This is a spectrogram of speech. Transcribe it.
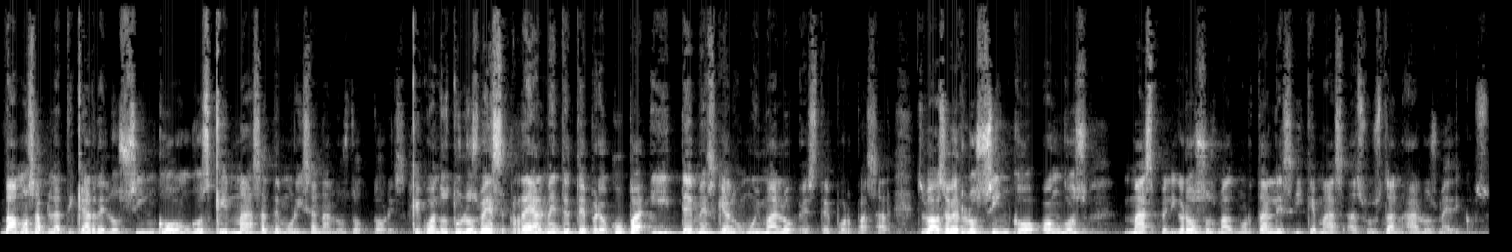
vamos a platicar de los cinco hongos que más atemorizan a los doctores. Que cuando tú los ves realmente te preocupa y temes que algo muy malo esté por pasar. Entonces vamos a ver los cinco hongos más peligrosos, más mortales y que más asustan a los médicos.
